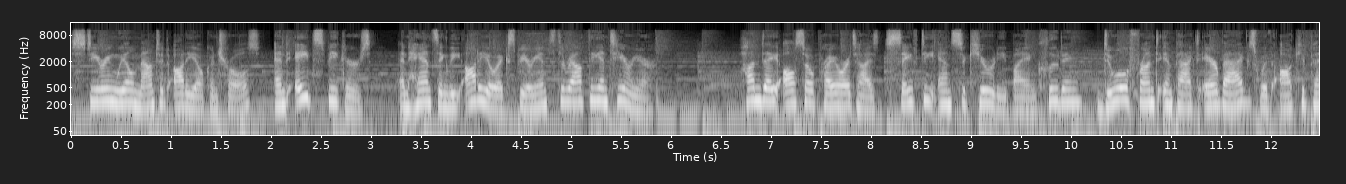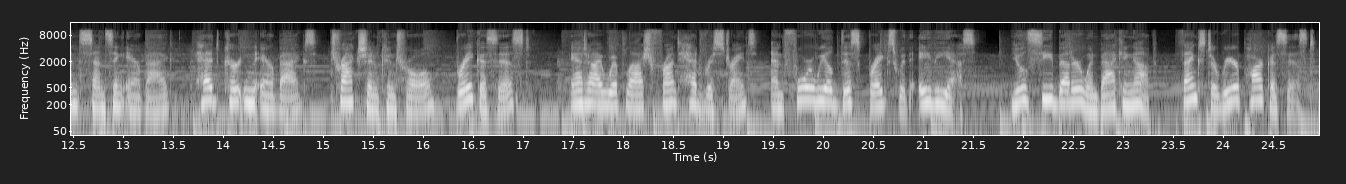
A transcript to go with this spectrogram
steering wheel mounted audio controls, and eight speakers, enhancing the audio experience throughout the interior. Hyundai also prioritized safety and security by including dual front impact airbags with occupant sensing airbag, head curtain airbags, traction control, brake assist, anti-whiplash front head restraints, and four-wheel disc brakes with ABS. You'll see better when backing up thanks to Rear Park Assist,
